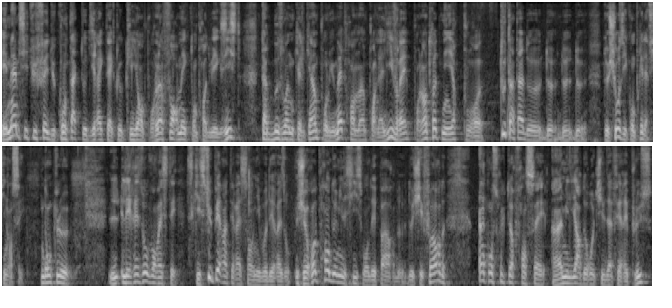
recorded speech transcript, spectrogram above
Et même si tu fais du contact direct avec le client pour l'informer que ton produit existe, tu as besoin de quelqu'un pour lui mettre en main, pour la livrer, pour l'entretenir, pour euh, tout un tas de, choses, y compris la financer. Donc le, les réseaux vont rester. Ce qui est super intéressant au niveau des réseaux. Je reprends 2006, mon départ de, chez Ford. Un constructeur français à 1 milliard d'euros de chiffre d'affaires et plus,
